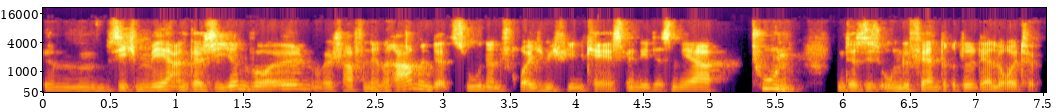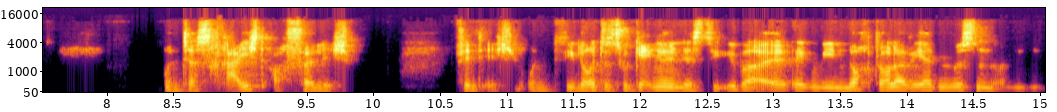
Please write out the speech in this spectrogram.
ähm, sich mehr engagieren wollen und wir schaffen den Rahmen dazu, dann freue ich mich wie ein Case, wenn die das mehr tun. Und das ist ungefähr ein Drittel der Leute. Und das reicht auch völlig, finde ich. Und die Leute zu gängeln, dass die überall irgendwie noch toller werden müssen und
